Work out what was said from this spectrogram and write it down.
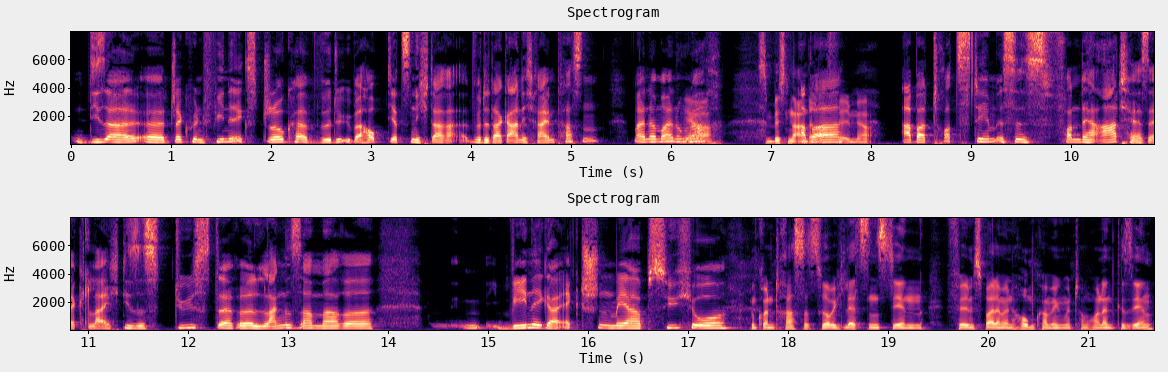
Dieser äh, Joaquin Phoenix Joker würde überhaupt jetzt nicht da, würde da gar nicht reinpassen, meiner Meinung ja, nach. Ist ein bisschen ein anderer aber, Film, ja. Aber trotzdem ist es von der Art her sehr gleich. Dieses düstere, langsamere, weniger Action, mehr Psycho. Im Kontrast dazu habe ich letztens den Film Spider-Man Homecoming mit Tom Holland gesehen.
